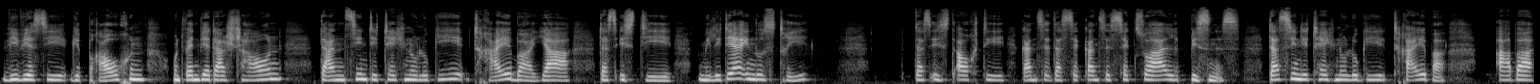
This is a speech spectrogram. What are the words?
wie wir sie gebrauchen. Und wenn wir da schauen, dann sind die Technologietreiber, ja, das ist die Militärindustrie, das ist auch die ganze, das ganze Sexualbusiness. Das sind die Technologietreiber. Aber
